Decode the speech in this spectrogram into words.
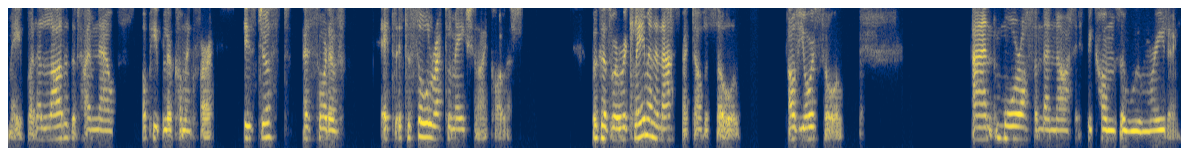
me, but a lot of the time now, what people are coming for is just a sort of it's it's a soul reclamation, I call it. Because we're reclaiming an aspect of a soul, of your soul. And more often than not, it becomes a womb reading.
